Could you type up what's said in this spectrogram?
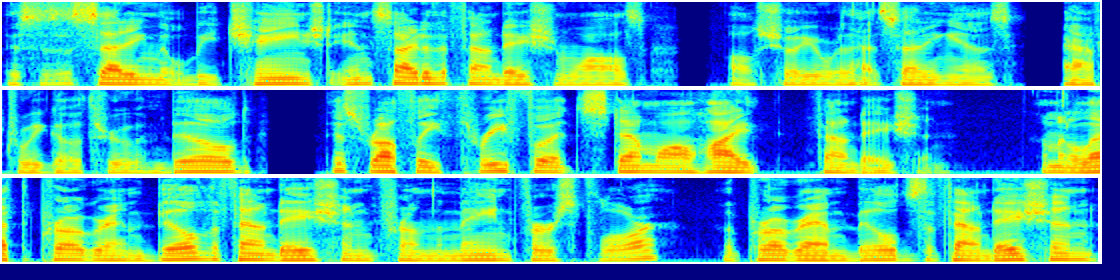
this is a setting that will be changed inside of the foundation walls. I'll show you where that setting is after we go through and build this roughly 3 foot stem wall height foundation. I'm going to let the program build the foundation from the main first floor. The program builds the foundation.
